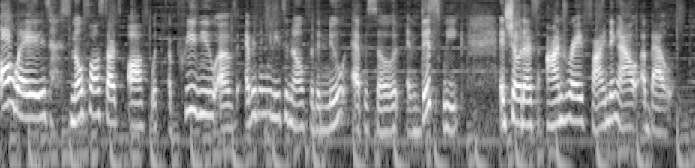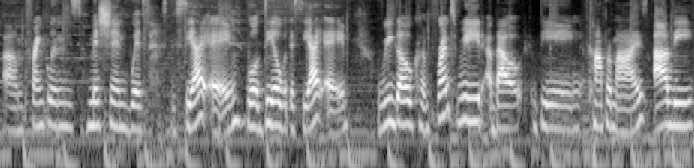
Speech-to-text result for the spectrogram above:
always, Snowfall starts off with a preview of everything we need to know for the new episode. And this week, it showed us Andre finding out about um, Franklin's mission with the CIA, will deal with the CIA. Rigo confronts Reed about being compromised. Avi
